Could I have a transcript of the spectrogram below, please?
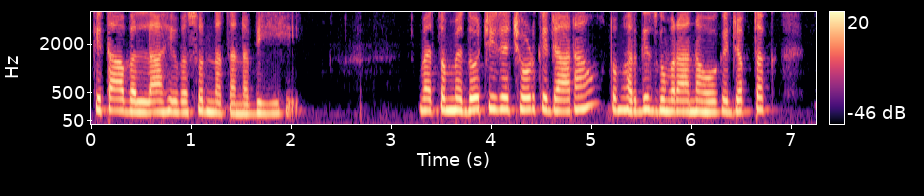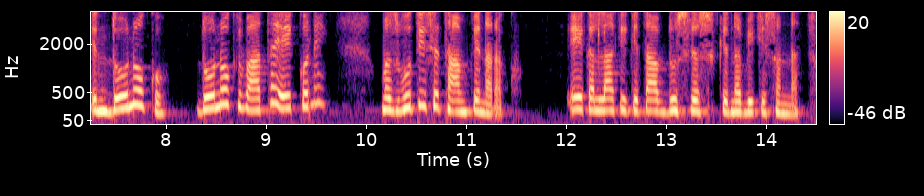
کتاب اللہ و سنت نبی میں تم میں دو چیزیں چھوڑ کے جا رہا ہوں، تم ہرگز گمراہ نہ ہوگے جب تک ان دونوں کو، دونوں کی بات ہے، ایک کو نہیں، مضبوطی سے تھام کے نہ رکھو. ایک اللہ کی کتاب، دوسرے کے نبی کی سنت.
